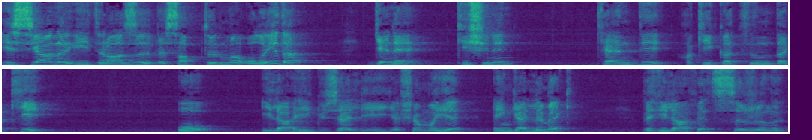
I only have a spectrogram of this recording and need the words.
isyanı, itirazı ve saptırma olayı da gene kişinin kendi hakikatındaki o ilahi güzelliği yaşamayı engellemek ve hilafet sırrını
